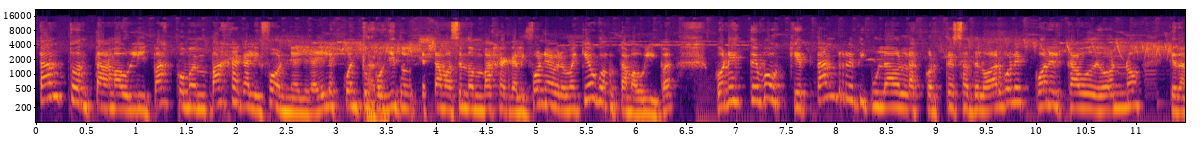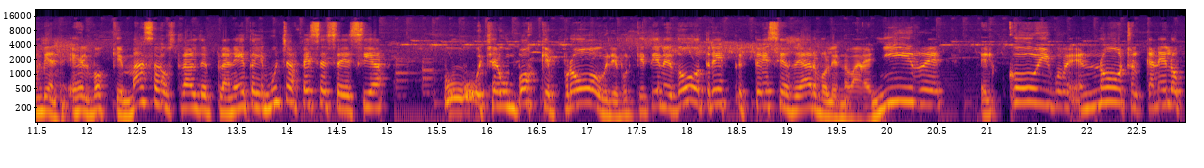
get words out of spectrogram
tanto en Tamaulipas como en Baja California. Y ahí les cuento Claro. un poquito lo que estamos haciendo en Baja California, pero me quedo con Tamaulipas, con este bosque tan reticulado en las cortezas de los árboles, con el Cabo de Horno, que también es el bosque más austral del planeta y muchas veces se decía Pucha, es un bosque pobre, porque tiene dos o tres especies de árboles, no Añirre, el coigüe, el nocho, el canelo,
